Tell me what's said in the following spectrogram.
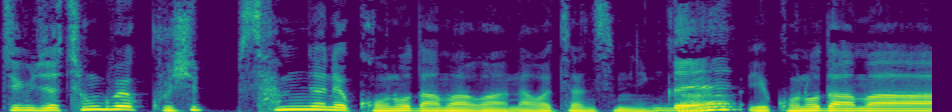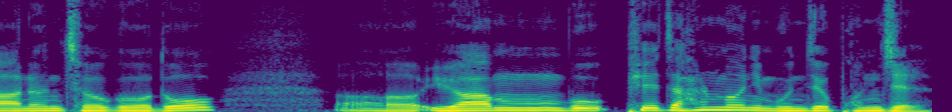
지금 이제 1993년에 고노다마가 나왔지 않습니까? 네. 이 고노다마는 적어도 어 위안부 피해자 할머니 문제의 본질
